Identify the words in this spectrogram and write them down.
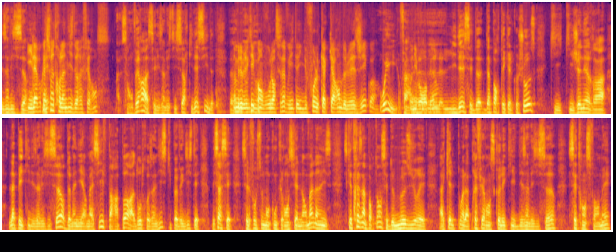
des investisseurs. Il a vocation à être l'indice de référence bah, ça, on verra. C'est les investisseurs qui décident. Non, mais l'objectif, quand vous lancez ça, vous dites il nous faut le CAC 40 de l'ESG, quoi. Oui, enfin, au niveau européen. L'idée, c'est d'apporter quelque chose qui, qui générera l'appétit des investisseurs de manière massive par rapport à d'autres indices qui peuvent exister. Mais ça, c'est le fonctionnement concurrentiel normal d'un indice. Ce qui est très important, c'est de mesurer à quel point la préférence collective des investisseurs s'est transformée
